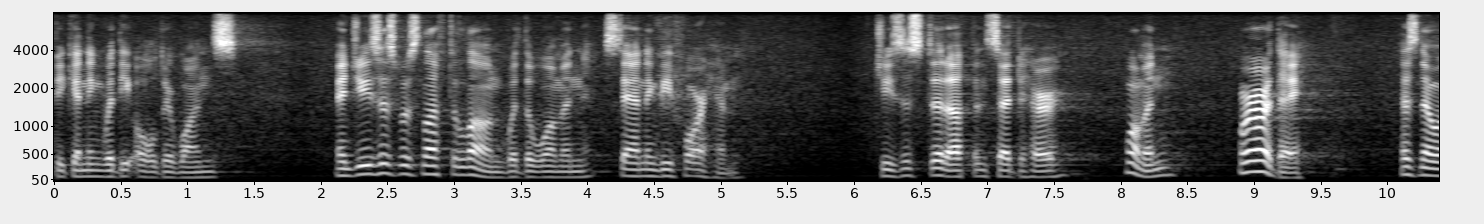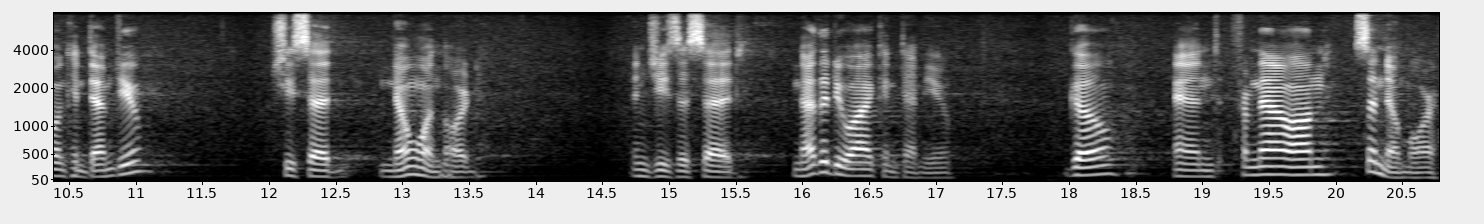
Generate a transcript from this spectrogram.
beginning with the older ones. And Jesus was left alone with the woman standing before him. Jesus stood up and said to her, Woman, where are they? Has no one condemned you? She said, No one, Lord. And Jesus said, Neither do I condemn you. Go, and from now on, sin no more.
